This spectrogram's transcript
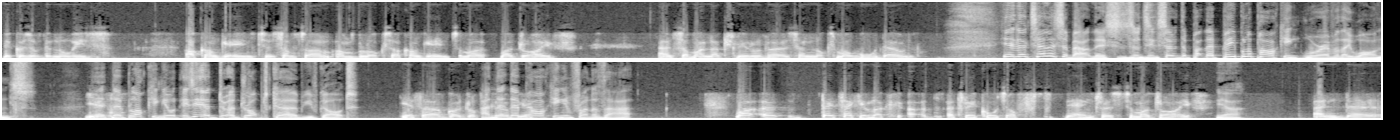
because of the noise. I can't get into, sometimes I'm blocked, so I can't get into my, my drive. And someone actually reverse and knocks my wall down. Yeah, now tell us about this. So, so the, the people are parking wherever they want. Yes. They're, they're blocking your. Is it a, a dropped curb you've got? Yes, I have got a dropped curb. And they're, they're yeah. parking in front of that. Well, uh, they're taking like a, a three quarter of the entrance to my drive. Yeah. And uh,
